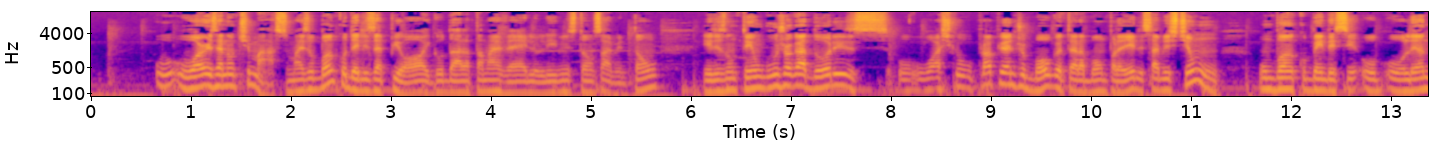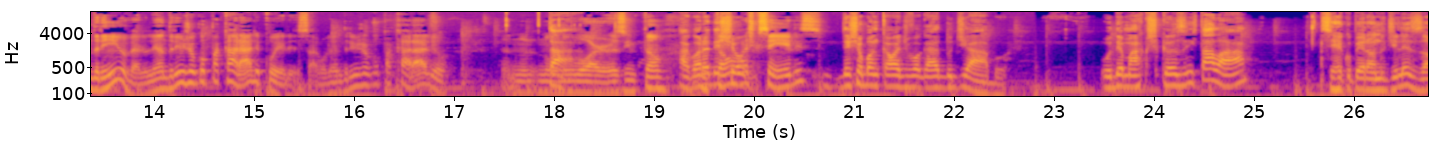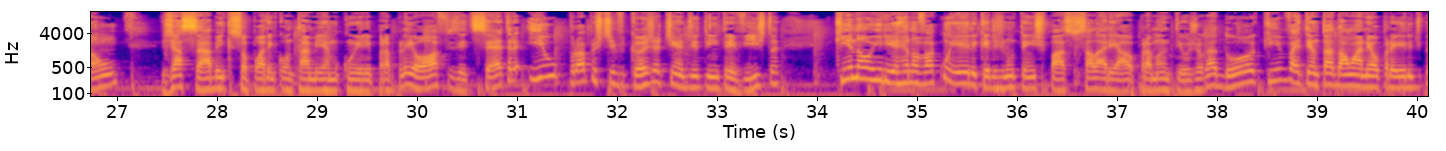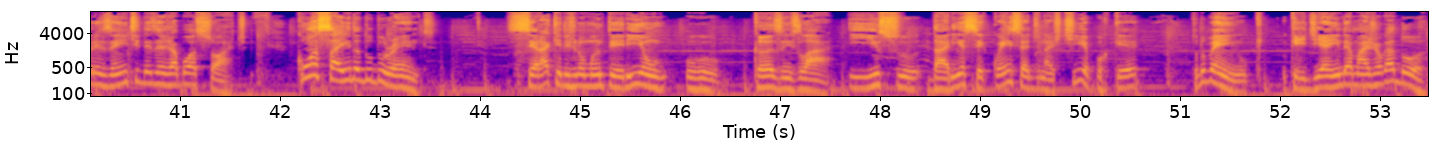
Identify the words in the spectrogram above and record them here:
o, o Warriors era um timaço, mas o banco deles é pior, Iguodala tá mais velho, o Livingston, sabe? Então, eles não têm alguns jogadores, o, acho que o próprio Andrew Bogut era bom pra eles, sabe? Eles tinham um, um banco bem desse, o, o Leandrinho, velho, o Leandrinho jogou pra caralho com eles, sabe? O Leandrinho jogou pra caralho no, no- Tá. no Warriors, então, Agora então deixa eu- acho que sem eles, Deixa eu bancar o advogado do diabo. O DeMarcus Cousins tá lá, se recuperando de lesão. Já sabem que só podem contar mesmo com ele para playoffs, etc. E o próprio Steve Kerr já tinha dito em entrevista que não iria renovar com ele, que eles não têm espaço salarial para manter o jogador, que vai tentar dar um anel para ele de presente e desejar boa sorte. Com a saída do Durant, será que eles não manteriam o Cousins lá e isso daria sequência à dinastia? Porque, tudo bem, o KD ainda é mais jogador,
